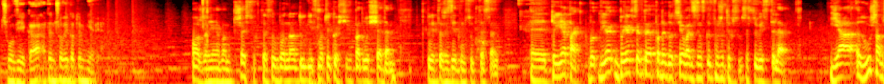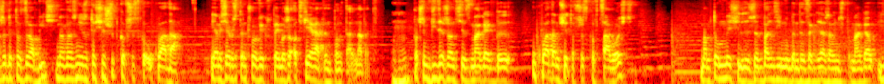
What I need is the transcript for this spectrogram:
człowieka, a ten człowiek o tym nie wie. Może ja mam sześć sukcesów, bo na drugiej smoczej kości wypadło siedem, które też jest jednym sukcesem. E, to ja tak, bo ja, bo ja chcę teraz ponegocjować w związku z tym, że tych sukcesów jest tyle. Ja ruszam, żeby to zrobić i mam wrażenie, że to się szybko wszystko układa. Ja myślałem, że ten człowiek tutaj może otwiera ten portal nawet. Mhm. Po czym widzę, że on się zmaga, jakby układam się to wszystko w całość. Mam tą myśl, że bardziej mu będę zagrażał niż pomagał i,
